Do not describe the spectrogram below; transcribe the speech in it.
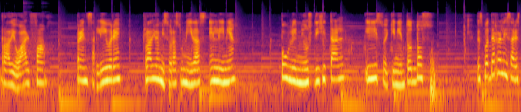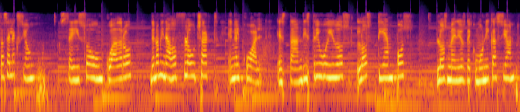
Radio Alfa, Prensa Libre, Radio Emisoras Unidas en línea, Publinews Digital y Soy 502. Después de realizar esta selección, se hizo un cuadro denominado flowchart en el cual están distribuidos los tiempos, los medios de comunicación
